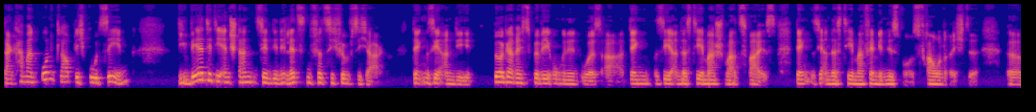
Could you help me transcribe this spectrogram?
Dann kann man unglaublich gut sehen, die Werte, die entstanden sind in den letzten 40, 50 Jahren. Denken Sie an die Bürgerrechtsbewegung in den USA. Denken Sie an das Thema Schwarz-Weiß. Denken Sie an das Thema Feminismus, Frauenrechte, äh,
